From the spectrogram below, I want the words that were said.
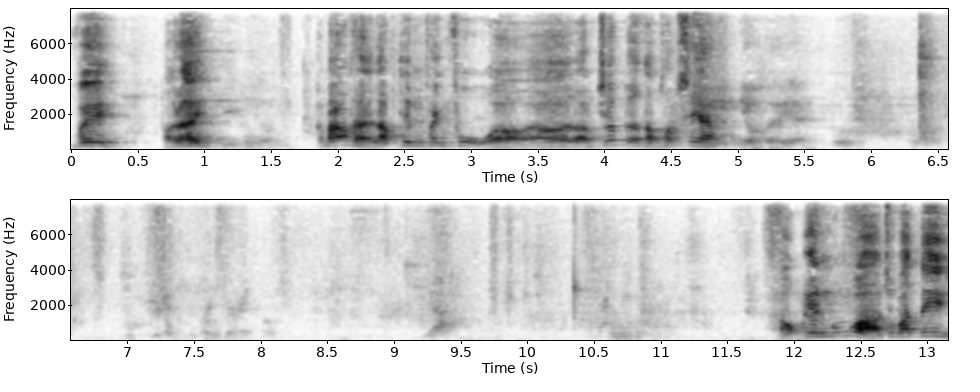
V ở đây. Các bác có thể lắp thêm phanh phụ ở ờ, đằng trước ờ, giảm sóc xe. Hậu yên cũng của Chubati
